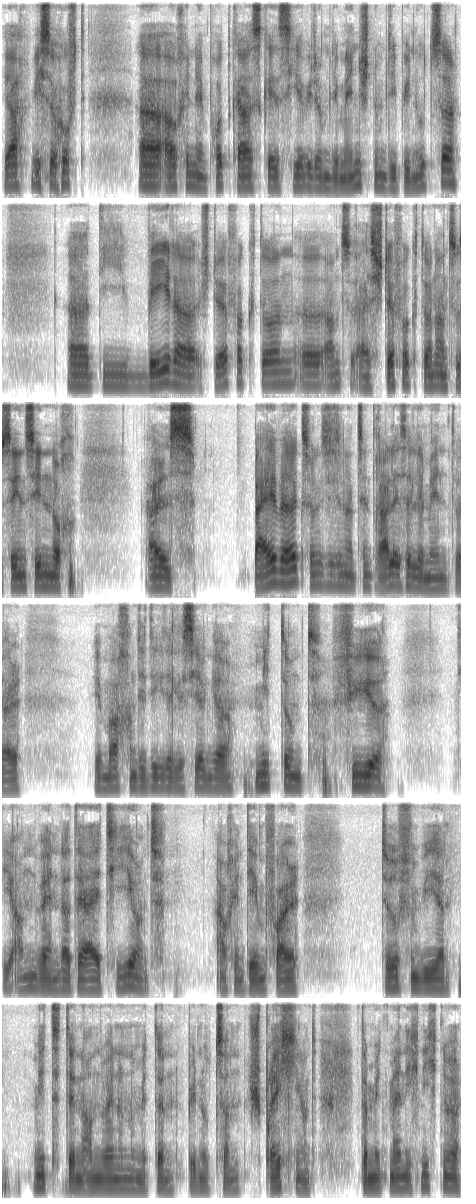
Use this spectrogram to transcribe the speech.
ja, wie so oft äh, auch in dem Podcast geht es hier wieder um die Menschen, um die Benutzer, äh, die weder Störfaktoren äh, als Störfaktoren anzusehen sind, noch als Beiwerk, sondern sie sind ein zentrales Element, weil wir machen die Digitalisierung ja mit und für die Anwender der IT und auch in dem Fall dürfen wir mit den Anwendern und mit den Benutzern sprechen. Und damit meine ich nicht nur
